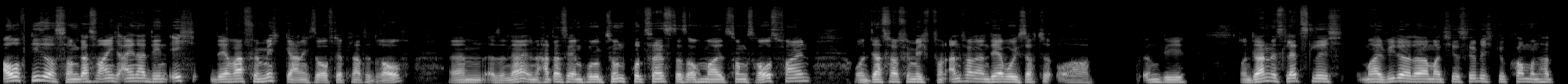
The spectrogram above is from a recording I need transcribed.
auch dieser Song, das war eigentlich einer, den ich, der war für mich gar nicht so auf der Platte drauf. Ähm, also ne, hat das ja im Produktionsprozess, dass auch mal Songs rausfallen. Und das war für mich von Anfang an der, wo ich sagte, oh, irgendwie. Und dann ist letztlich mal wieder da Matthias Hilbig gekommen und hat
